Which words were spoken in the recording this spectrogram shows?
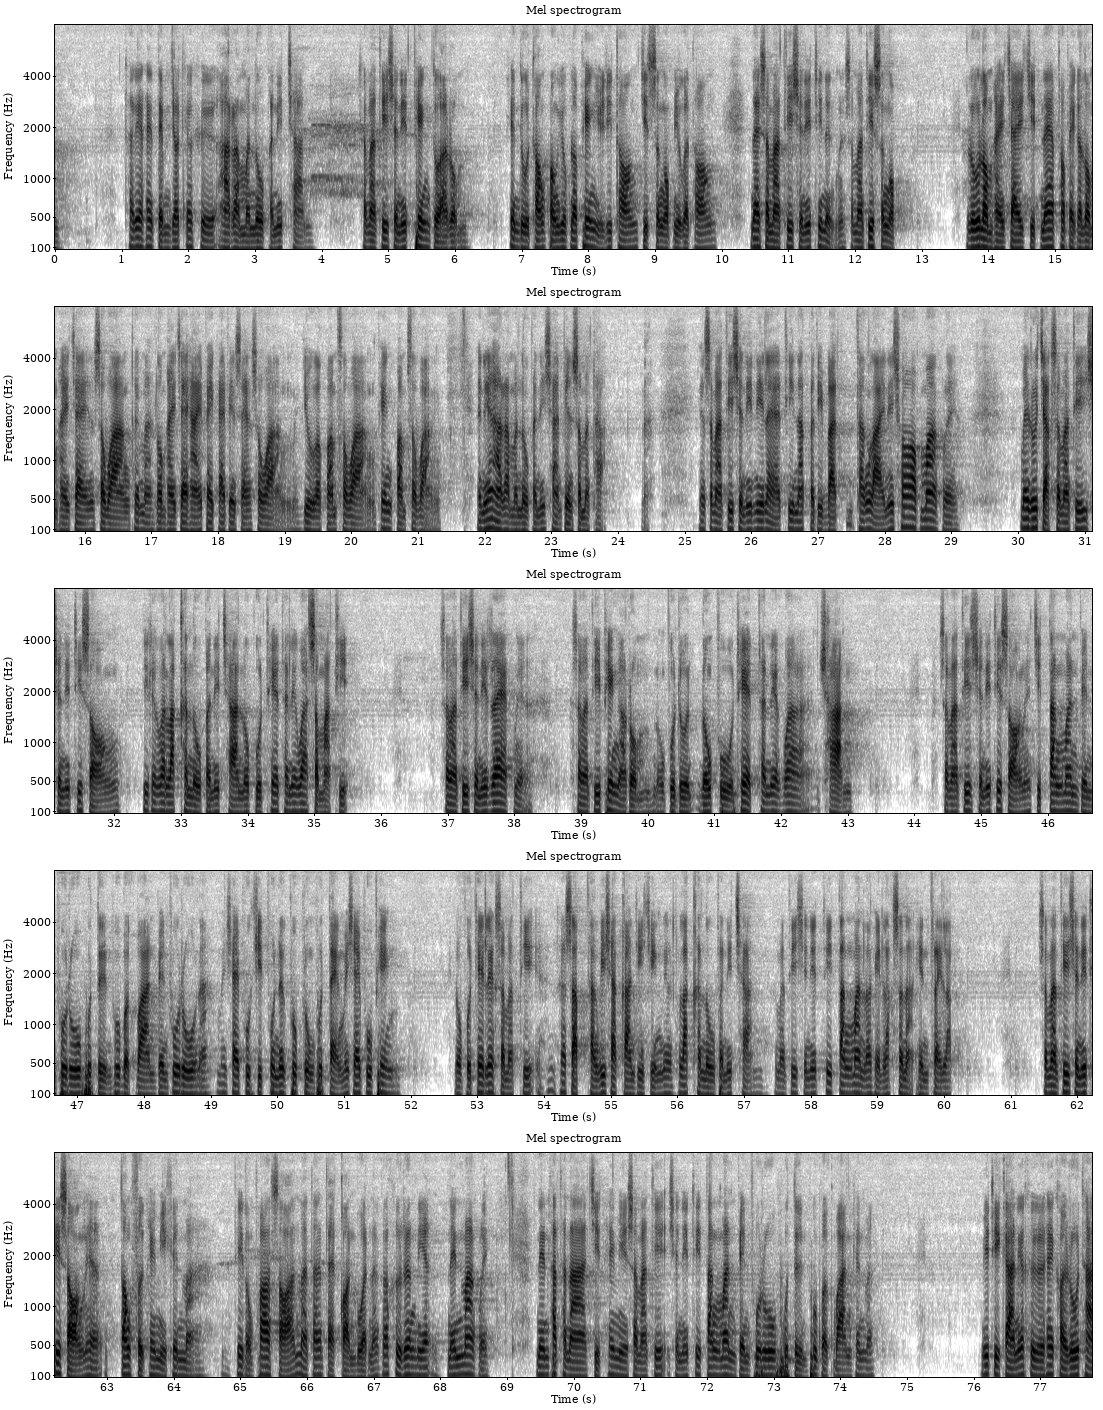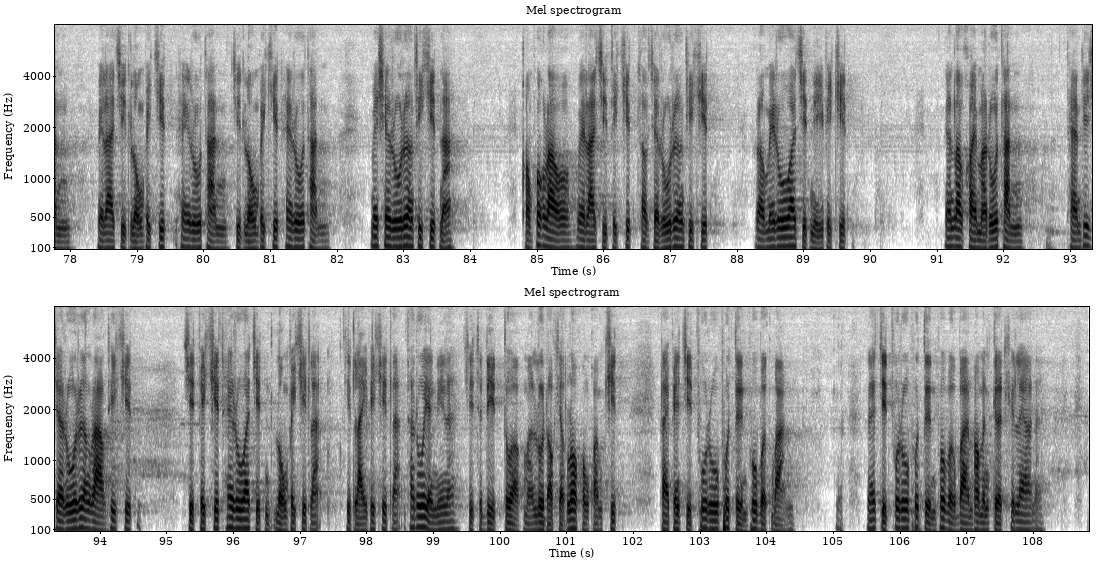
ถ้าเรียกให้เต็มยศก็คืออารามณูปนิชฌาน สมาธิชนิดเพ่งตัวอารมณ์ เช่นดูท้องพองยุบแล้วเพ่งอยู่ที่ท้อง จิตสงบอยู่กับท้อง ได้สมาธิชนิดที่หนึ่งสมาธิสงบ รู้ลมหายใจจิตแนบเข้าไปกับลมหายใจสว่างขึ้นมา ลมหายใจหายไปกลายเป็นแสงสว่าง อยู่กับความสว่าง เพ่งความสว่าง อันนี้อารามณูปนิชานเป็นสมถะนะสมาธิชนิดนี้แหละที่นักปฏิบัติทั้งหลายนี่ชอบมากเลย ไม่รู้จักสมาธิชนิดที่สองที่เรียกว่าลักขณูปนิชานหลวงปู่เทศท่านเรียกว่าสมาธิ สมาธิชนิดแรกเนี่ยสมาธิเพ่งอารมณ์หลวงปู่ดูหลวงปู่เทศท่านเรียกว่าฌาน สมาธิชนิดที่สองเนี่ยจิตตั้งมั่นเป็นผู้รู้ผู้ตื่นผู้เบิกบานเป็นผู้รู้นะไม่ใช่ผู้คิดผู้นึกผู้ปรุงผู้แต่งไม่ใช่ผู้เพ่งหลวงปู่เทศเรียกสมาธิ ถ้าศัพท์ทางวิชาการจริงๆเรียกลักขณูปนิชฌานสมาธิชนิดที่ตั้งมั่นแล้วเห็นลักษณะเห็นไตรลักษณ์สมาธิชนิดที่สองเนี่ยต้องฝึกให้มีขึ้นมา ที่หลวงพ่อสอนมาตั้งแต่ก่อนบวชนะก็คือเรื่องนี้เน้นมากเลย เน้นพัฒนาจิตให้มีสมาธิชนิดที่ตั้งมั่นเป็นผู้รู้ผู้ตื่นผู้เบิกบานขึ้นมา วิธีการก็คือให้คอยรู้ทัน เวลาจิตหลงไปคิดให้รู้ทัน จิตหลงไปคิดให้รู้ทัน ไม่ใช่รู้เรื่องที่คิดนะ ของพวกเราเวลาจิตไปคิดเราจะรู้เรื่องที่คิด เราไม่รู้ว่าจิตหนีไปคิดงั้นเราคอยมารู้ทัน แทนที่จะรู้เรื่องราวที่คิด จิตไปคิดให้รู้ว่าจิตหลงไปคิดละ จิตไหลไปคิดละถ้ารู้อย่างนี้นะจิตจะดีดตัวออกมาหลุดออกจากโลกของความคิด กลายเป็นจิตผู้รู้ผู้ตื่นผู้เบิกบานและจิตผู้รู้ผู้ตื่นผู้เบิกบานพอมันเกิดขึ้นแล้วนะ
